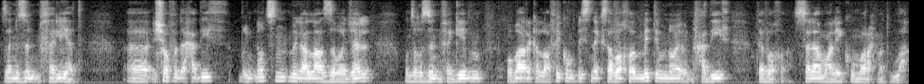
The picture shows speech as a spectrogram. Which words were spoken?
seine Sünden verliert. Äh, ich hoffe, der Hadith bringt Nutzen. Möge Allah Azzawajal unsere Sünden vergeben. Wa fikum. Bis nächste Woche mit dem neuen Hadith der Woche. Assalamu alaikum wa rahmatullah.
